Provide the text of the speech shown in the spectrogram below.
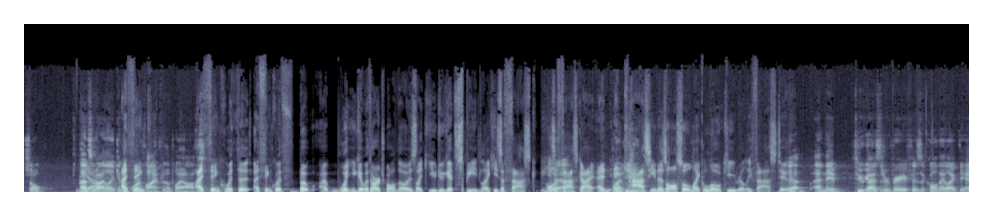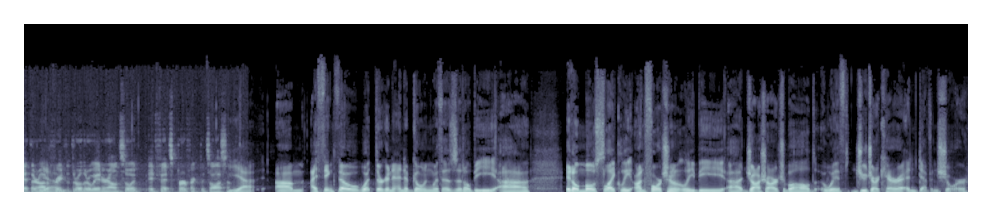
So. That's Yeah. what I like in the I fourth think- line for the playoffs. I think with the, I think with, but uh, what you get with Archibald though is like you do get speed. Like he's a fast, he's Oh, a fast guy, and, But and he- Kassian is also like low key really fast too. Yeah, and they two guys that are very physical. They like to hit. They're not Yeah. afraid to throw their weight around. So it, it fits perfect. It's awesome. Yeah. Um, I think though what they're going to end up going with is it'll be uh, it'll most likely, unfortunately, be uh, Josh Archibald with Jujhar Khaira and Devin Shore.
